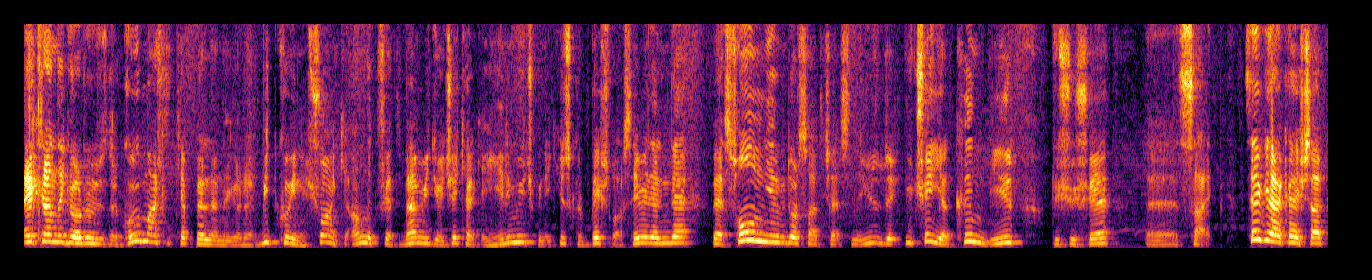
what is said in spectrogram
Ekranda gördüğünüz üzere coin market cap verilerine göre Bitcoin'in şu anki anlık fiyatı ben videoyu çekerken 23.245 dolar seviyelerinde ve son 24 saat içerisinde %3'e yakın bir düşüşe e, sahip. Sevgili arkadaşlar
